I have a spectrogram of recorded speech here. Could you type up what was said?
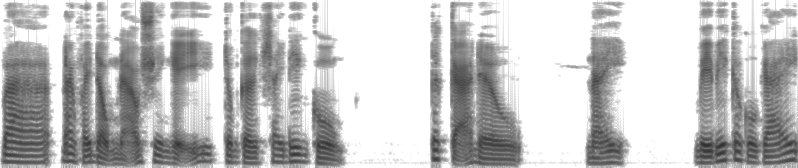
và đang phải động não suy nghĩ trong cơn say điên cuồng. Tất cả đều... Này, Mỹ biết các cô gái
